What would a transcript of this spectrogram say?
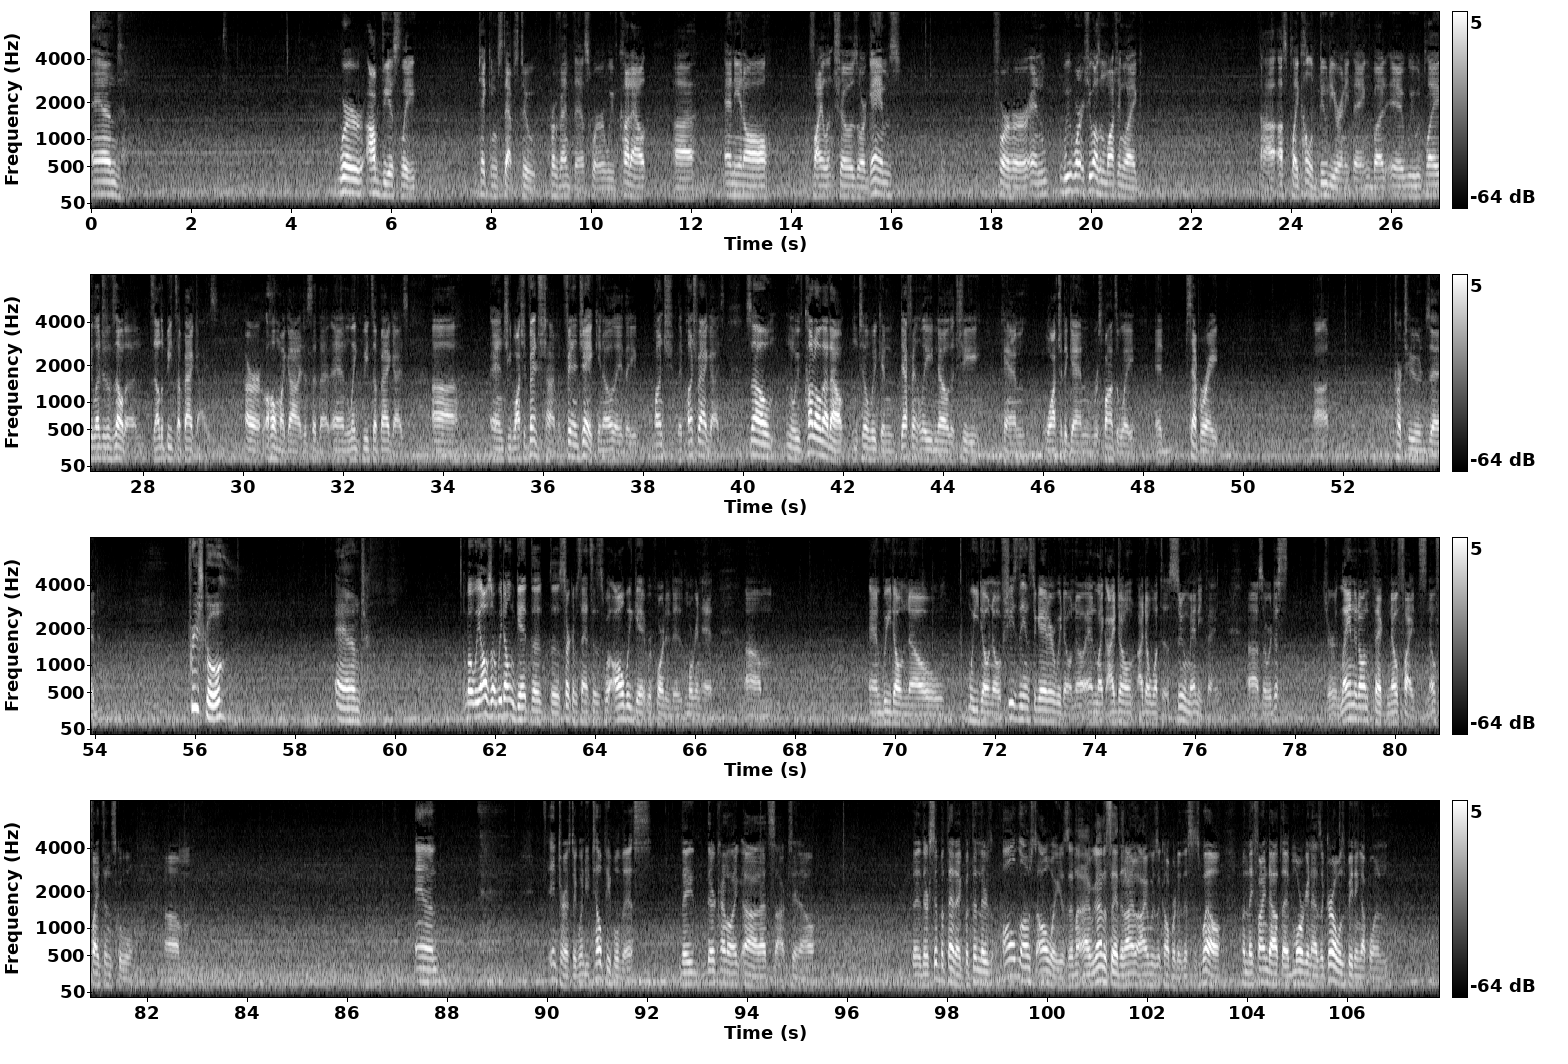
And we're obviously taking steps to prevent this, where we've cut out uh, any and all violent shows or games for her. And we weren't, she wasn't watching like uh, us play Call of Duty or anything, but it, we would play Legend of Zelda, and Zelda beats up bad guys. Or, oh my god, I just said that. And Link beats up bad guys. Uh, and she'd watch Adventure Time, and Finn and Jake, you know, they, they punch they punch bad guys. So, you know, we've cut all that out until we can definitely know that she can watch it again responsibly and separate uh, cartoons and preschool. And but we also we don't get the the circumstances. All we get reported is morgan hit. Um, and we don't know we don't know if she's the instigator. We don't know. And like i don't i don't want to assume anything. Uh, so we're just we're laying it on thick. No fights. No fights in school. Um, and it's interesting when you tell people this, they they're kind of like, "Ah, oh, that sucks," you know. They, they're sympathetic, but then there's almost always, and I've got to say that I, I was a culprit of this as well. When they find out that Morgan, as a girl, was beating up one,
